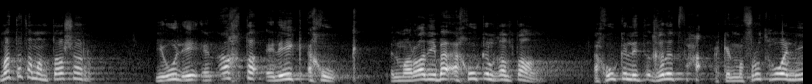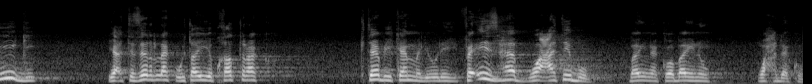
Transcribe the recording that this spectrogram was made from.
متى 18 يقول إيه؟ إن أخطأ إليك أخوك. المرة دي بقى أخوك الغلطان. أخوك اللي غلط في حقك. المفروض هو اللي يجي. يعتذر لك ويطيب خاطرك. كتاب يكمل يقول إيه؟ فاذهب وعاتبه بينك وبينه وحدكم.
